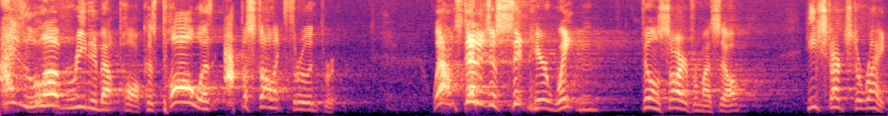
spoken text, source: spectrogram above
I love reading about Paul because Paul was apostolic through and through. Well, instead of just sitting here waiting, feeling sorry for myself, he starts to write.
